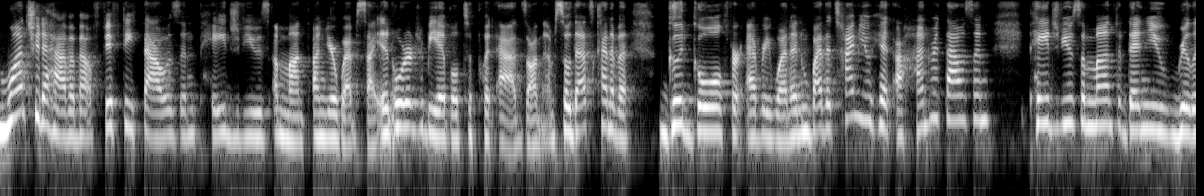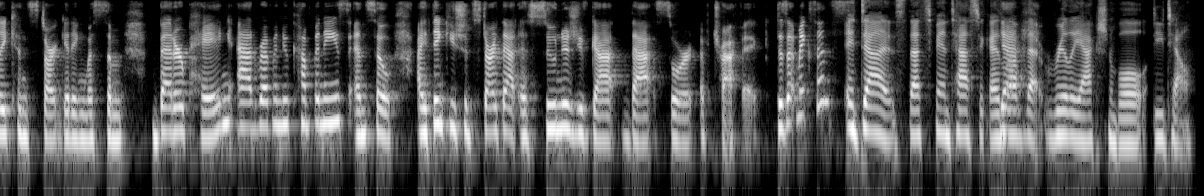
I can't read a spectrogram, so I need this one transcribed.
want you to have about 50,000 page views a month on your website in order to be able to put ads on them. So that's kind of a good goal for everyone. And by the time you hit 100,000 page views a month, then you really can start getting with some better paying ad revenue companies. And so I think you should start that as soon as you've got that sort of traffic. Does that make sense? It does. That's fantastic. I yeah. love that really actionable detail.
